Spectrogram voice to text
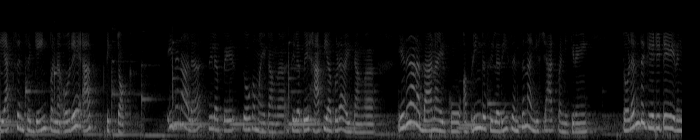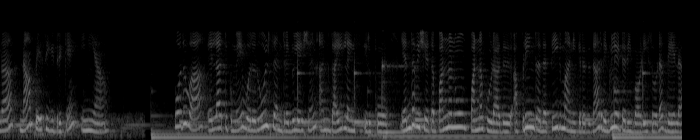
ரியாக்ஷன்ஸை கெயின் பண்ண ஒரே ஆப் டிக்டாக் இதனால் சில பேர் சோகமாயிட்டாங்க சில பேர் ஹாப்பியாக கூட ஆயிட்டாங்க. எதனால் பேன் ஆயிருக்கும் அப்படின்ற சில ரீசன்ஸை நான் இங்கே ஷேர் பண்ணிக்கிறேன். தொடர்ந்து கேட்டுகிட்டே இருங்க நான் பேசிக்கிட்டு இருக்கேன். இனியா. பொதுவாக எல்லாத்துக்குமே ஒரு rules and regulation and guidelines இருக்கும். எந்த விஷயத்த பண்ணணும் பண்ணக்கூடாது அப்படின்றத தீர்மானிக்கிறது தான் ரெகுலேட்டரி பாடிஸோட வேலை.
